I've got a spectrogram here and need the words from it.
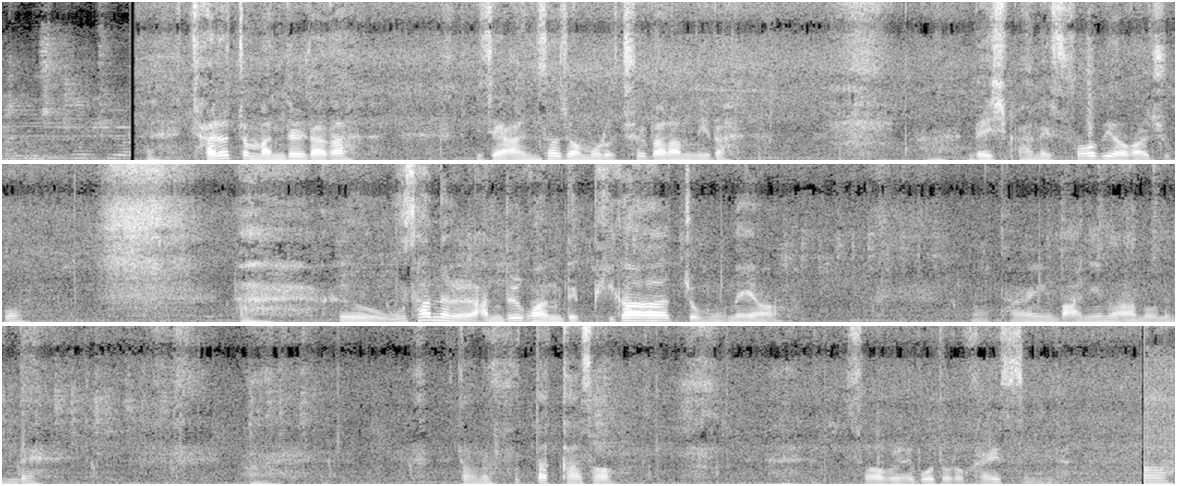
팔꿈치 쭉 펴. 자료 좀 만들다가 이제 안서점으로 출발합니다. 4시 반에 수업이어가지고 아, 그 우산을 안 들고 왔는데 비가 좀 오네요. 어, 다행히 많이는 안 오는데 어, 일단은 후딱 가서 수업을 해보도록 하겠습니다. 아,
